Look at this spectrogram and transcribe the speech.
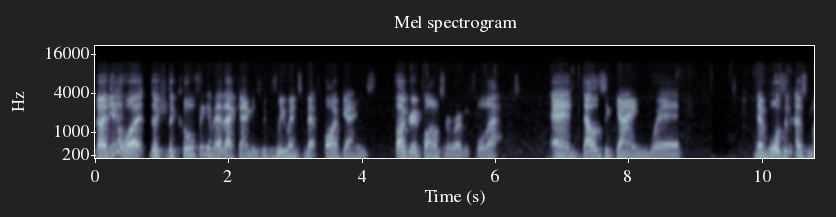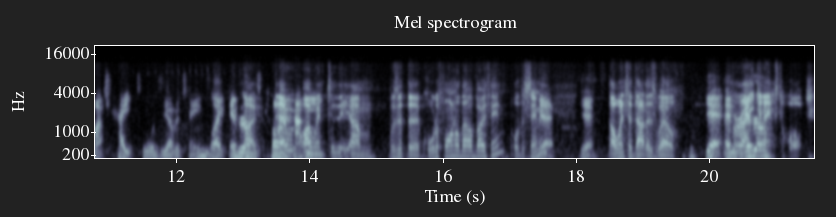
No, do you Yeah. know what? The the cool thing about that game is because we went to about five games, five grand finals in a row before that, and that was a game where there wasn't as much hate towards the other team. Like everyone No, was kind of happy. I went to the um, was it the quarterfinal they were both in, or the semi? Yeah, yeah. I went to that as well. yeah, and Great everyone, games to watch.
